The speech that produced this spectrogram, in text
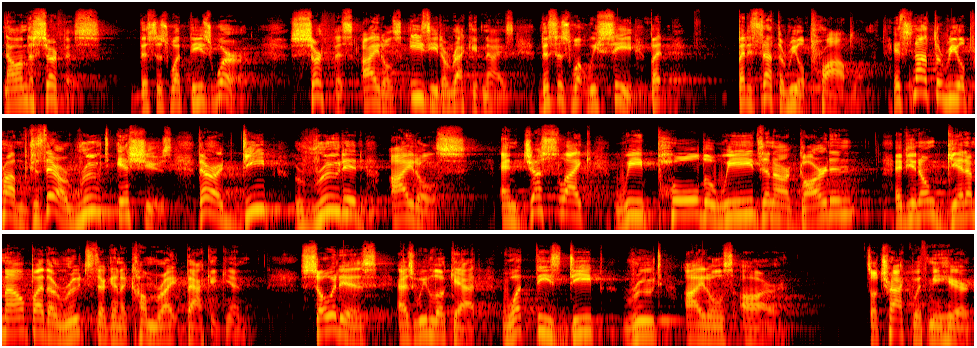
Now, on the surface, this is what these were surface idols, easy to recognize. This is what we see, but, but it's not the real problem. It's not the real problem because there are root issues, there are deep rooted idols and just like we pull the weeds in our garden, if you don't get them out by the roots, they're gonna come right back again. So it is as we look at what these deep root idols are. So, track with me here.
